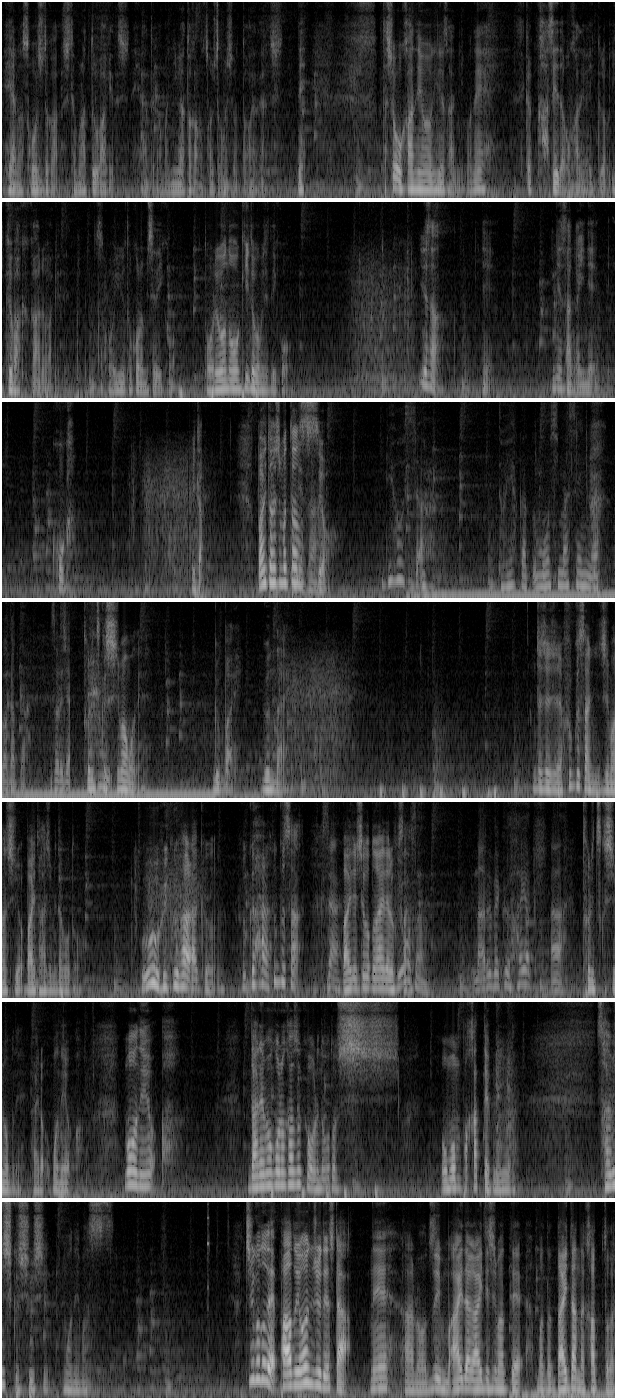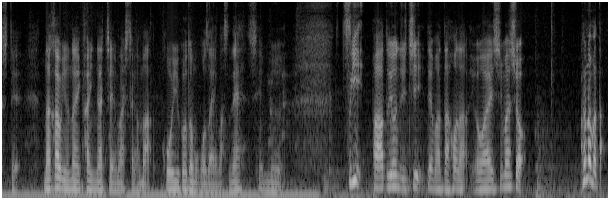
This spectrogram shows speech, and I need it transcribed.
部屋の掃除とかしてもらってるわけだし、部屋とか、まあ、庭とかの掃除とかもしてもらったわけだし。ね。多少お金を皆さんにもねせっかく稼いだお金がいくらいくばくかあるわけでそういうところを見せていこう。度量の大きいところを見せていこう。皆さんね。皆さんがいいね。ここか。いた。バイト始まったんですよ。りょうさん。とやかく申しませんが。わかった。それじゃ。取り付く島もね、グッバイ。軍内。じゃあじゃあじゃあ福さんに自慢しよう。バイト始めたこと。うう福原くん。福原福さん。福さん。バイトしたことないだろ福さん。なるべく早く。あ取り付く島もね。帰ろう。もう寝よう。もう寝よう。誰もこの家族は俺のことをしおもんぱかってはくれんようだ寂しく終始もう寝ます。ちゅうことでパート40でした。ねあの随分間が空いてしまってまた大胆なカットとかして中身のない回になっちゃいましたがまあこういうこともございますね。シェムー。次パート41でまたほなお会いしましょう。ほなまた。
